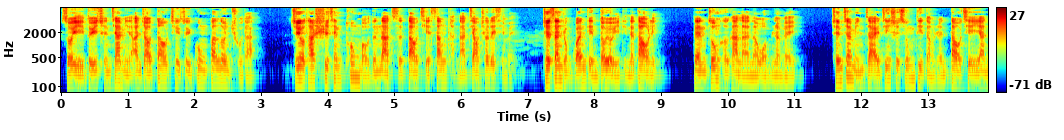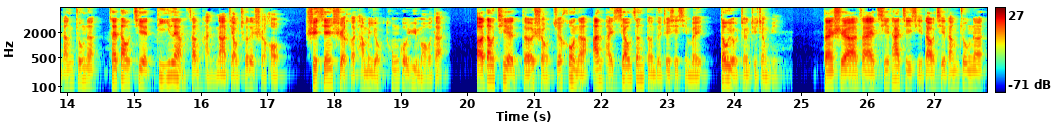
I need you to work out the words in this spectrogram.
所以对于陈家明按照盗窃罪共犯论处的，只有他事先通谋的那次盗窃桑塔纳轿车的行为。这三种观点都有一定的道理，但综合看来呢，我们认为陈家明在金氏兄弟等人盗窃一案当中呢，在盗窃第一辆桑塔纳轿车的时候，事先是和他们有通过预谋的。而盗窃得手之后呢，安排销赃等等这些行为都有证据证明，但是啊，在其他几起盗窃当中呢，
